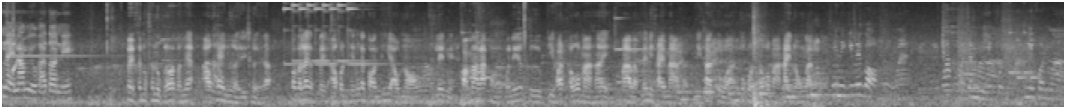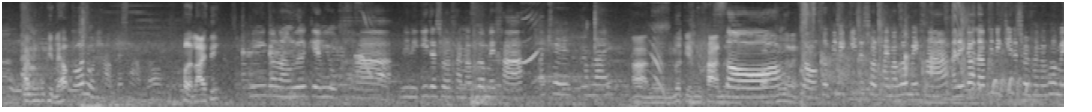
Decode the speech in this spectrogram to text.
มไหนนำอยู่คะตอนนี้เตะสนุกสนุกแล้วตอนเนี้ยเอาแค่เหนื่อยเฉยๆแล้วเพราะตอนแรกเตะเอาคอนเทนต์กับตอนที่เอาน้องเล่นไงความน่ารักของวันนี้ก็คือพี่ฮอตเขาก็มาให้มาแบบไม่มีใครมาแบบมีค่าตัวทุกคนเขาก็มาให้น้องรันพี่นิกกี้ไม่บอกหนูไงว่าเขาจะมีคนมามีคนมา กลายเป็นกูผิดแล้ว เพราะว่าหนูถามไปสามรอบ เปิดไลน์สิ นี่กำลังเลือกเกมอยู่ค่ะพี่นิกกี้จะชวนใครมาเพิ่มไหมคะ โอเคทำไร อ่าหนึ่งเลือกเกมอยู่ค่าหนึ่งสองเพื่ออะไรสองคือพี่นิกกี้จะชวนใครมาเพิ่มไหมคะ อันนี้ก็แล้วพี่นิกกี้จะชวนใครมาเพิ่มไหม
